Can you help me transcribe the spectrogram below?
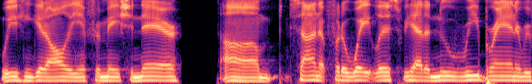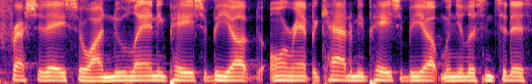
where you can get all the information there. Um, sign up for the wait list. We had a new rebrand and refresh today, so our new landing page should be up. The On Ramp Academy page should be up when you listen to this.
